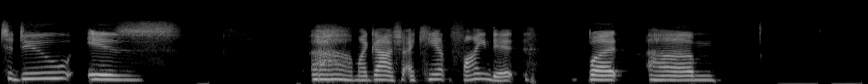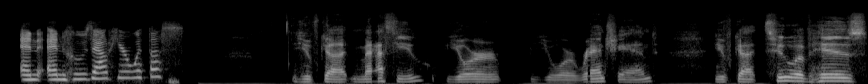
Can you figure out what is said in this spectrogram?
to do is oh my gosh i can't find it but um and and who's out here with us You've got Matthew, your your ranch hand. You've got two of his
